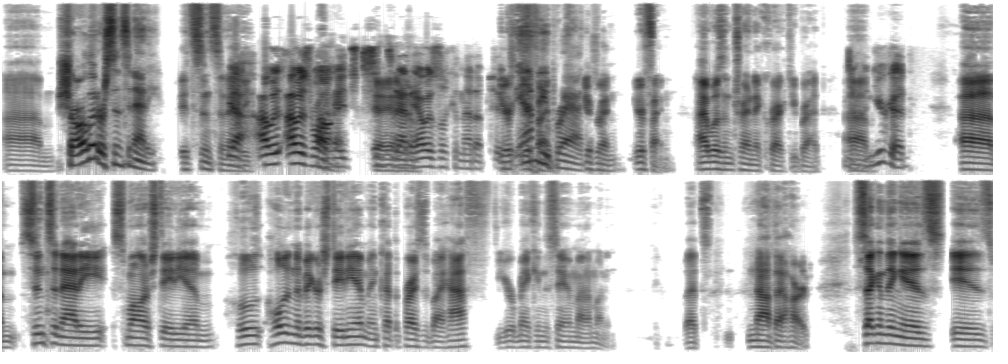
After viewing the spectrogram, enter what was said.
Um, Charlotte or Cincinnati? it's Cincinnati. Yeah, I was I was wrong. Okay. It's Yeah, yeah, Cincinnati. no. I was looking that up too. You're- Damn fine. you, Brad. You're fine. You're fine. I wasn't trying to correct you, Brad. No, Um, you're good. um, Cincinnati, smaller stadium, hold, hold in a bigger stadium and cut the prices by half. You're making the same amount of money. That's not that hard. Second thing is, is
